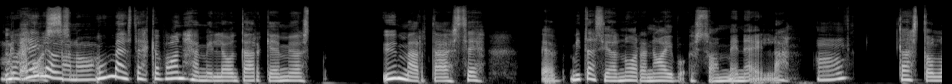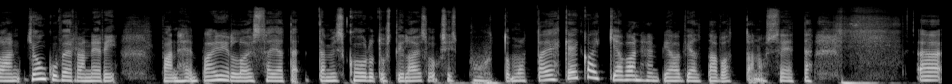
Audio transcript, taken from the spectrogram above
no mitä voisi olisi, sanoa? mun mielestä ehkä vanhemmille on tärkeää myös ymmärtää se, eh, mitä siellä nuoren aivoissa on meneillään. Mm? Tästä ollaan jonkun verran eri vanhempainilloissa ja tä- tämmöisissä koulutustilaisuuksissa puhuttu, mutta ehkä ei kaikkia vanhempia ole vielä tavoittanut se, että ää,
